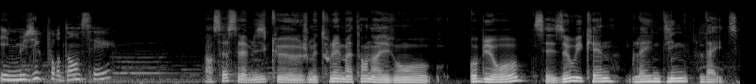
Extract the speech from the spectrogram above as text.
Et une musique pour danser Alors ça, c'est la musique que je mets tous les matins en arrivant au, au bureau, c'est The Weeknd Blinding Lights.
